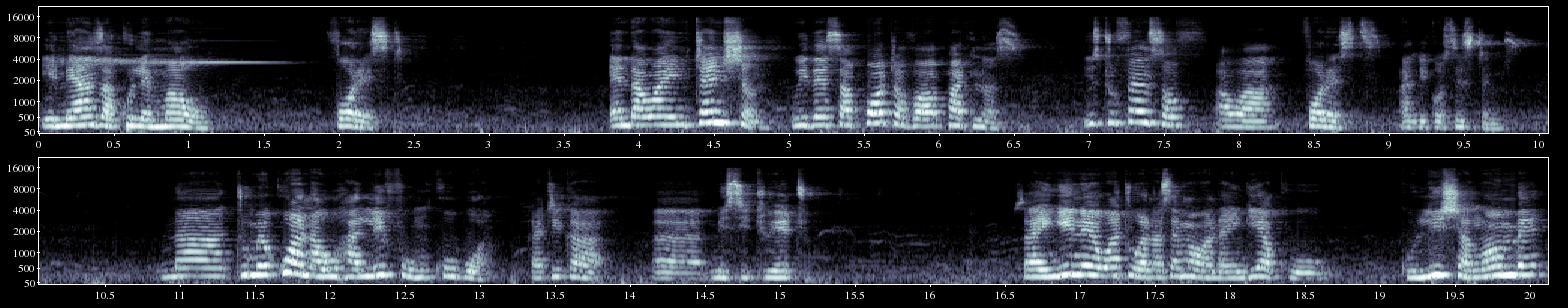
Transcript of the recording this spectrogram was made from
imeanza kule Mau Forest. And our intention with the support of our partners is to fence off our forests and ecosystems. Na tumekuwa na uhalifu mkubwa katika uh, misitu yetu. Saa ingine watu wanasema wanaingia ku, kulisha ng'ombe.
